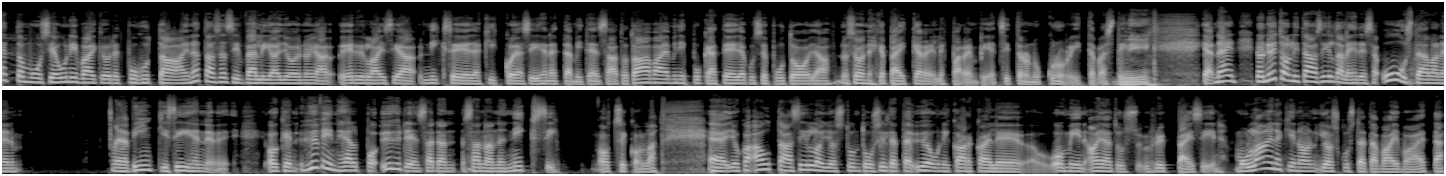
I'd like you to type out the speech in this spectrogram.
Unettomuus ja univaikeudet puhuttaa aina tasaisin väliajoin ja erilaisia niksejä ja kikkoja siihen, että miten saa tota avaimenippu käteen ja kun se putoo ja no se on ehkä päikkäreille parempi, että sitten on nukkunut riittävästi. Niin. Ja näin. No nyt oli taas Iltalehdessä uusi tällainen äh, vinkki siihen, äh, oikein hyvin helppo yhden sadan sanan niksi otsikolla, äh, joka auttaa silloin, jos tuntuu siltä, että yöuni karkailee omiin ajatusryppäisiin. Mulla ainakin on joskus tätä vaivaa, että,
